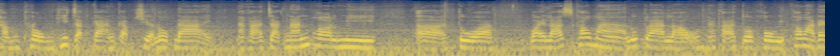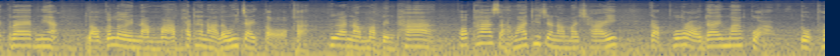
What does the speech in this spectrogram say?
ทำพรมที่จัดการกับเชื้อโรคได้นะคะ จากนั้นพอมีอตัวไวรัสเข้ามาลูกลานเรานะคะ ตัวโควิดเข้ามาแรกๆเนี่ยเราก็เลยนำมาพัฒนาและวิจัยต่อค่ะ เพื่อนำมาเป็นผ้า เพราะผ้าสามารถที่จะนำมาใช้กับพวกเราได้มากกว่าตัวพร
